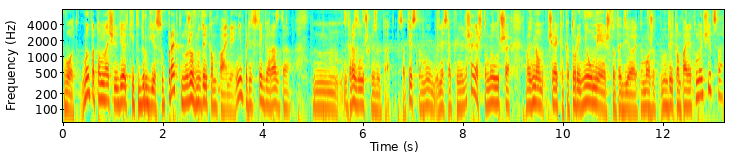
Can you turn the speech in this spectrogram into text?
Вот. Мы потом начали делать какие-то другие субпроекты, но уже внутри компании. Они принесли гораздо гораздо лучший результат. Соответственно, мы для себя приняли решение, что мы лучше возьмем человека, который не умеет что-то делать, но может внутри компании этому учиться.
